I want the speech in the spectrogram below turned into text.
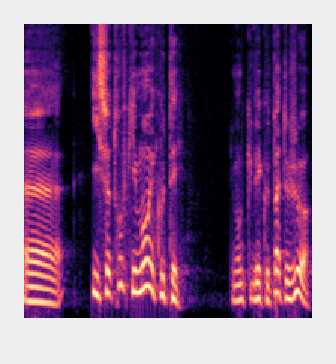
il se trouve qu'ils m'ont écouté. Ils m'écoutent pas toujours.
